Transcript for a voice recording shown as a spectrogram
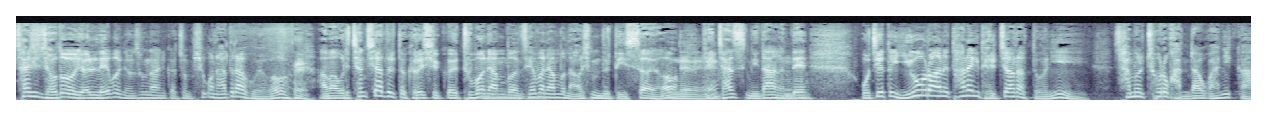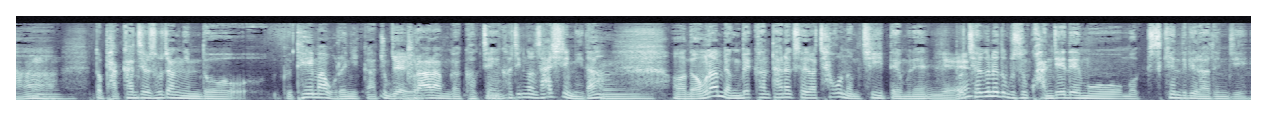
사실 저도 14번 연속 나오니까 좀 피곤하더라고요. 네. 아마 우리 청취자들도 그러실 거예요. 두 번에 한 번, 세 번에 한 번 나오신 분들도 있어요. 네네. 괜찮습니다. 근데 어쨌든 2월 안에 탄핵이 될 줄 알았더니 3월 초로 간다고 하니까 또 박한철 소장님도 그 퇴임하고 그러니까 좀 예, 예. 불안함과 걱정이 커진 건 사실입니다. 어, 너무나 명백한 탄핵 사유가 차고 넘치기 때문에 예. 또 최근에도 무슨 관제 데모 뭐 스캔들이라든지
